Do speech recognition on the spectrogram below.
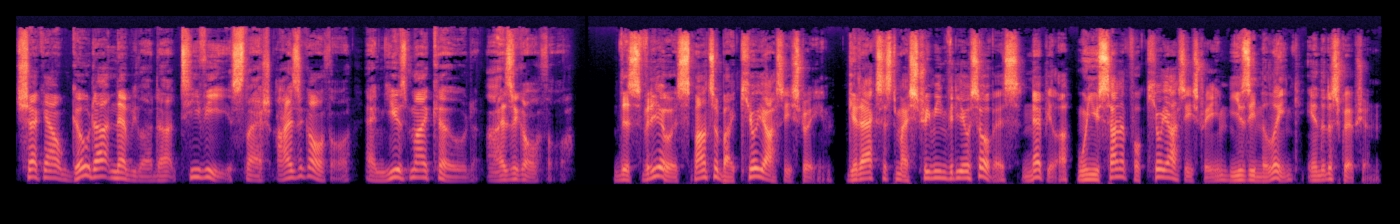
check out go.nebula.tv slash Isaac Arthur and use my code Isaac Arthur. This video is sponsored by CuriosityStream. Get access to my streaming video service, Nebula, when you sign up for CuriosityStream using the link in the description.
